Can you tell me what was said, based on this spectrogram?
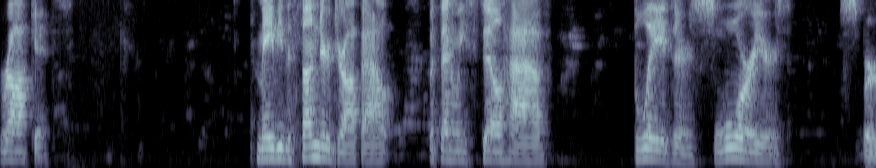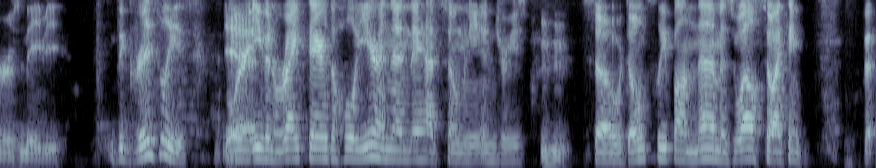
Rockets. Maybe the Thunder drop out, but then we still have Blazers, Warriors, Spurs, maybe. the Grizzlies were even right there the whole year, and then they had so many injuries. Mhm. So don't sleep on them as well. So I think the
